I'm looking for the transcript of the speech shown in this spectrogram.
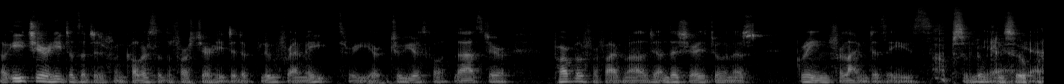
Now each year he does it a different colour. So the first year he did it blue for ME, three year, two years ago. Last year, purple for fibromyalgia, and this year he's doing it green for Lyme disease. Absolutely Yeah, super. yeah.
